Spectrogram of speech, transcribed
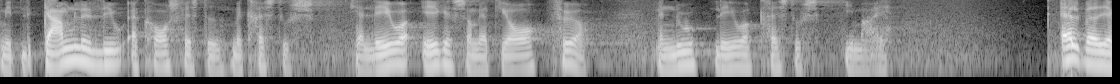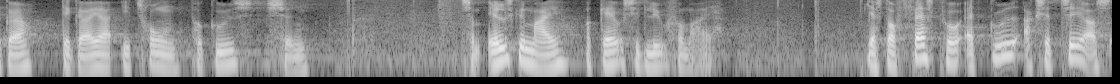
Mit gamle liv er korsfæstet med Kristus. Jeg lever ikke, som jeg gjorde før, men nu lever Kristus i mig. Alt hvad jeg gør, det gør jeg i troen på Guds søn, som elskede mig og gav sit liv for mig. Jeg står fast på, at Gud accepterer os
